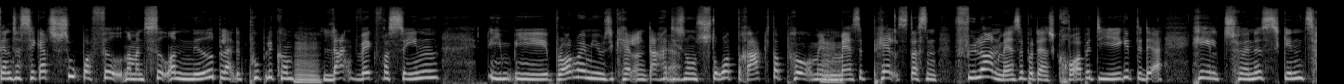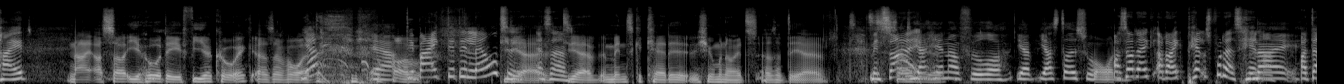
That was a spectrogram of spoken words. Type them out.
den er sikkert super fed, når man sidder nede blandt et publikum, mm. langt væk fra scenen. I, i Broadway-musicalen, der har ja. de sådan nogle store dragter på med mm. en masse pels, der sådan fylder en masse på deres kroppe. De er ikke det der helt tynde, skin tight. Nej, og så i HD 4K, ikke? Altså, hvor Ja. Ja. Det er bare ikke det, det er lavet de til. der, altså. de der menneskekatte humanoids, altså det er... Men så er De Ja. har hænder og fødder. Jeg, jeg er stadig sur over det. Og så er der ikke, og der er ikke pels på deres hænder. Nej. Og der,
